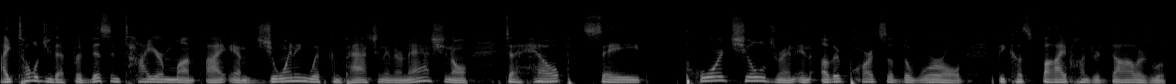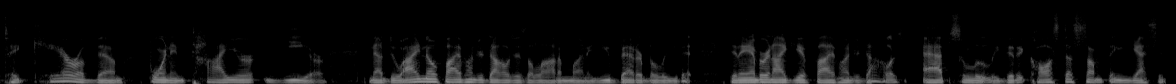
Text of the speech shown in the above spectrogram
I told you that for this entire month, I am joining with Compassion International to help save poor children in other parts of the world because $500 will take care of them for an entire year. Now, do I know $500 is a lot of money? You better believe it. Did Amber and I give $500? Absolutely. Did it cost us something? Yes, it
